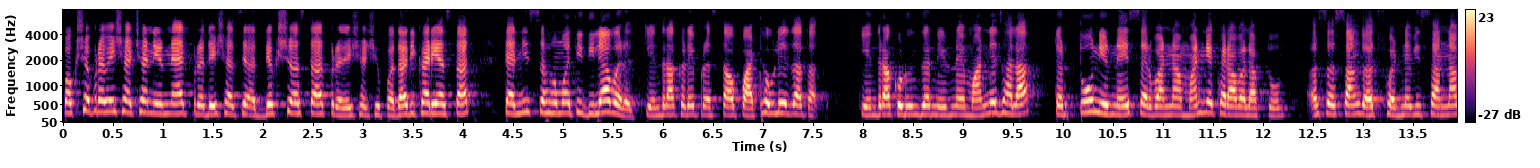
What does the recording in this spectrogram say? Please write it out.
पक्षप्रवेशाच्या निर्णयात प्रदेशाचे अध्यक्ष असतात प्रदेशाचे पदाधिकारी असतात. त्यांनी सहमती दिल्यावरच केंद्राकडे प्रस्ताव पाठवले जातात. केंद्राकडून जर निर्णय मान्य झाला तर तो निर्णय सर्वांना मान्य करावा लागतो असं सांगत फडणवीसांना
